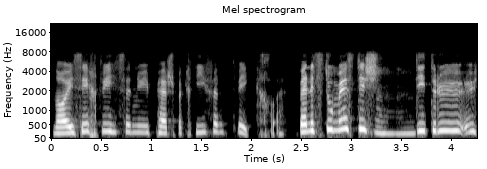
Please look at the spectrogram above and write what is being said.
neue Sichtweisen, neue Perspektiven entwickeln. Wenn jetzt du müsstest mhm. die drei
